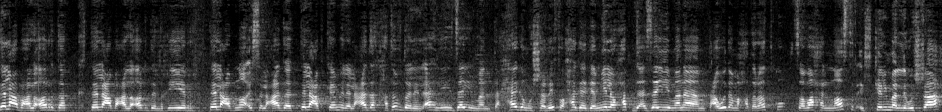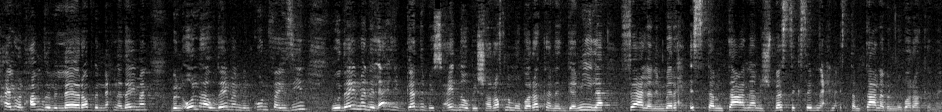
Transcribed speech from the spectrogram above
تلعب على أرضك تلعب على أرض الغير تلعب ناقص العدد تلعب كامل العدد هتفضل الأهلي زي ما أنت. حاجة مشرفة وحاجة جميلة وهبدأ زي ما أنا متعودة مع حضراتكم. صباح النصر الكلمة اللي وشها حلو الحمد لله يا رب إن إحنا دايما بنقولها ودايما بنكون فايزين. ودايما الأهلي بجد بيسعدنا وبيشرفنا مباراة كانت جميلة. فعلا امبارح استمتعنا مش بس كسبنا إحنا استمتعنا بالمباراة كمان.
